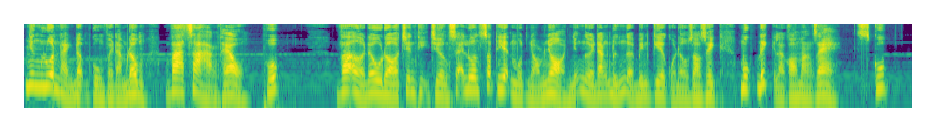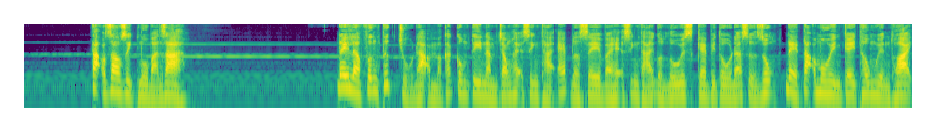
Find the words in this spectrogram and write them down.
nhưng luôn hành động cùng với đám đông và xả hàng theo, poop. Và ở đâu đó trên thị trường sẽ luôn xuất hiện một nhóm nhỏ những người đang đứng ở bên kia của đầu giao dịch, mục đích là gom hàng rẻ, scoop. Tạo giao dịch mua bán giả đây là phương thức chủ đạo mà các công ty nằm trong hệ sinh thái FLC và hệ sinh thái của Lewis Capital đã sử dụng để tạo mô hình cây thông huyền thoại,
